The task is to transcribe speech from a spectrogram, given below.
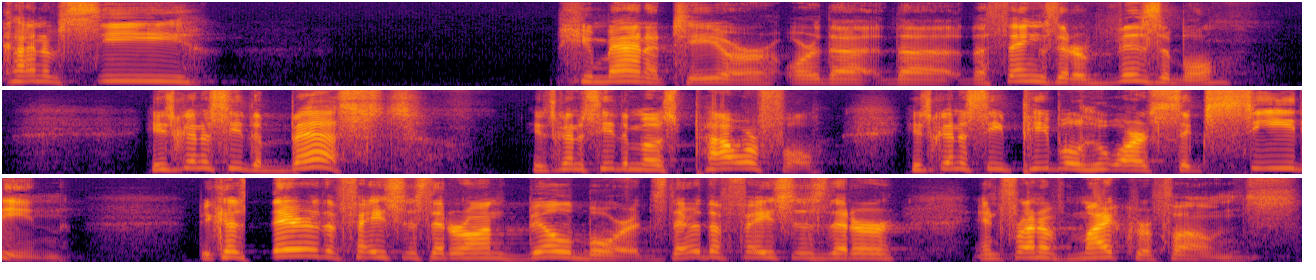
kind of see humanity or, or the, the, the things that are visible, he's going to see the best. He's going to see the most powerful. He's going to see people who are succeeding because they're the faces that are on billboards, they're the faces that are in front of microphones.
